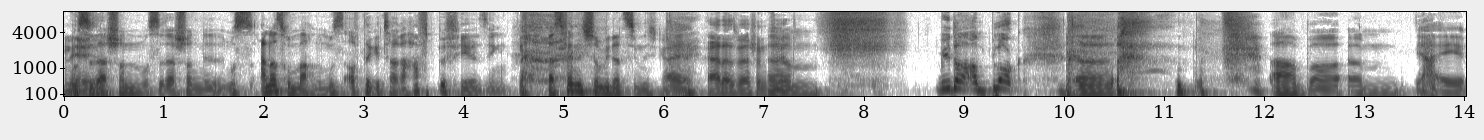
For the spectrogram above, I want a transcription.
musst du Nee. da schon, musst du da schon, musst andersrum machen. Du musst auf der Gitarre Haftbefehl singen. Das fände ich schon wieder ziemlich geil. ja, das wäre schon. Ähm, wieder am Block. äh, aber ähm, ja, ey,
